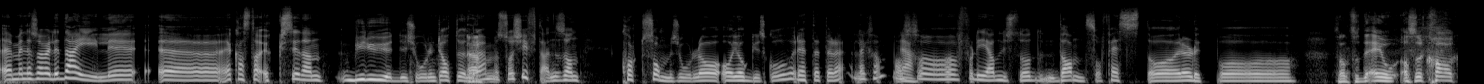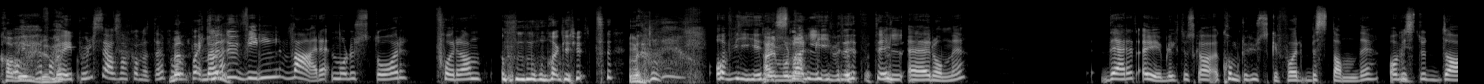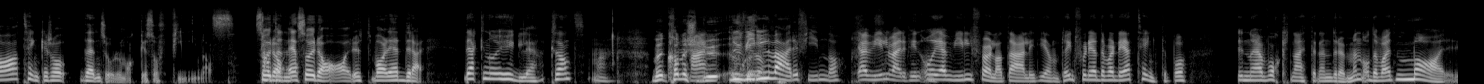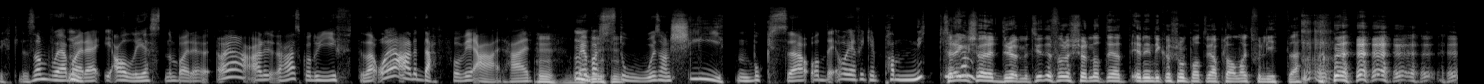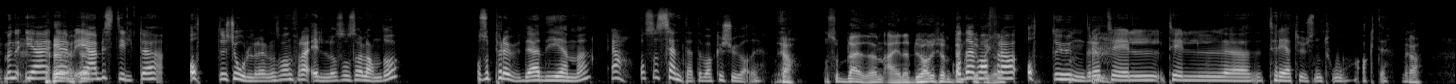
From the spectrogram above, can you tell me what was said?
uh, men jeg så veldig deilig uh, Jeg kasta øks i den brudekjolen til 800, Ja. men så skifta jeg den sånn kort sommerkjole og, og joggesko rett etter det, liksom. Og Ja. fordi jeg hadde lyst til å danse og feste og rølpe og sånn, så det er jo Altså, hva, hva vil Åh, du? jeg får Men, høy puls jeg, av å snakke om dette. På, Men- på men- du vil være, når du står foran Mona Gruth og vier resten av livet ditt til eh, Ronny Det er et øyeblikk du skal, kommer til å huske for bestandig. Og hvis du da tenker sånn Den kjolen var ikke så fin, ass. Så rar, den- jeg så rar ut. Hva det jeg dreiv Det er ikke noe hyggelig, ikke sant? men kan ikke Nei, du Du vil være fin da. Jeg vil være fin, og jeg vil føle at det er litt gjennomtenkt. Fordi det var det jeg tenkte på når jeg våkna etter den drømmen, og det var et mareritt, liksom, hvor jeg bare mm. Alle gjestene bare Å ja, er det, her skal du gifte deg? Å ja, er det derfor vi er her? Og jeg bare sto i sånn sliten bukse, og, det, og jeg fikk helt panikk. Trenger Liksom. ikke være drømmetyder for å skjønne at det er en indikasjon på at vi har planlagt for lite. Men jeg, jeg, jeg bestilte åtte kjoler eller noe sånt fra Ellos og Zalando. Og så prøvde jeg de hjemme, Ja. og så sendte jeg tilbake sju av de. Ja, Og så ble det den ene. Du hadde ikke en Og den var fra 800 til, til eh, 3002-aktig.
